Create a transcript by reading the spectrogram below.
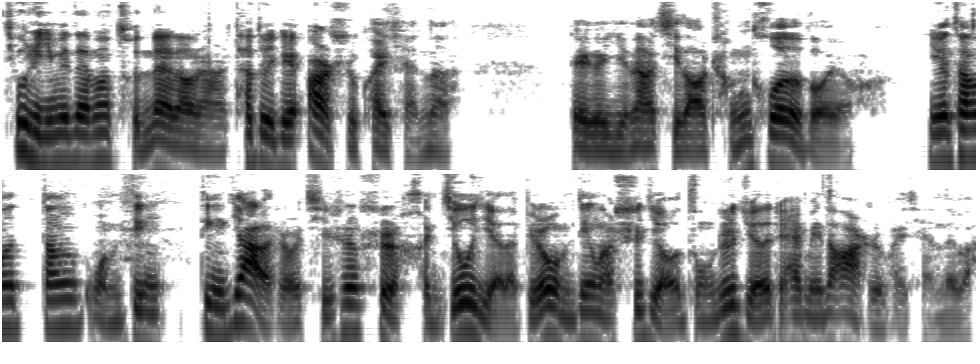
就是因为在它存在到那儿，它对这二十块钱的这个饮料起到承托的作用。因为当当我们定定价的时候，其实是很纠结的。比如我们定到十九，总之觉得这还没到二十块钱，对吧？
